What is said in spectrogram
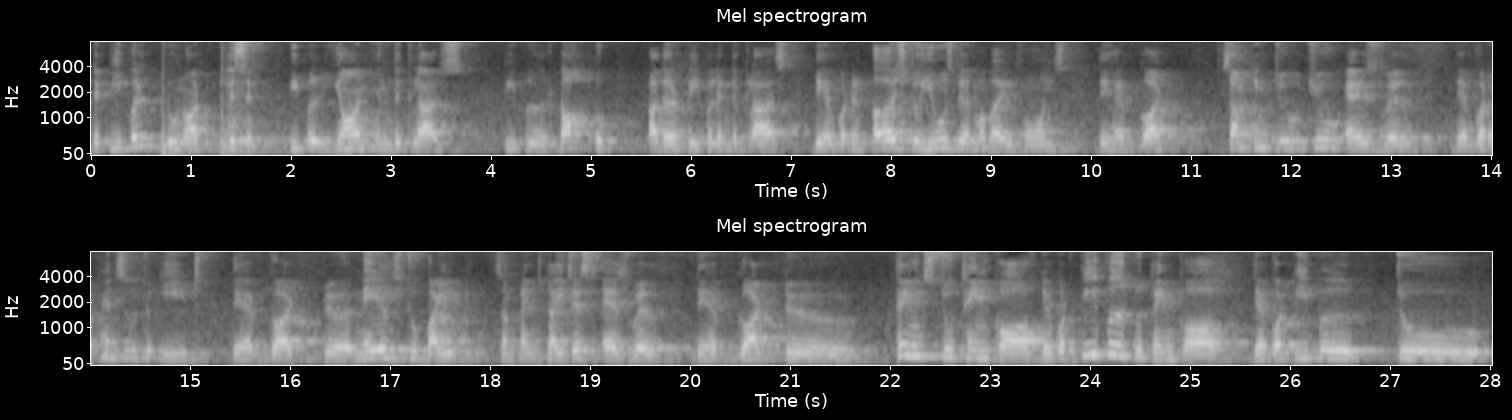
that people do not listen. People yawn in the class. People talk to other people in the class. They have got an urge to use their mobile phones. They have got something to chew as well. They have got a pencil to eat. They have got uh, nails to bite, sometimes digest as well. They have got uh, things to think of. They have got people to think of. They have got people to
